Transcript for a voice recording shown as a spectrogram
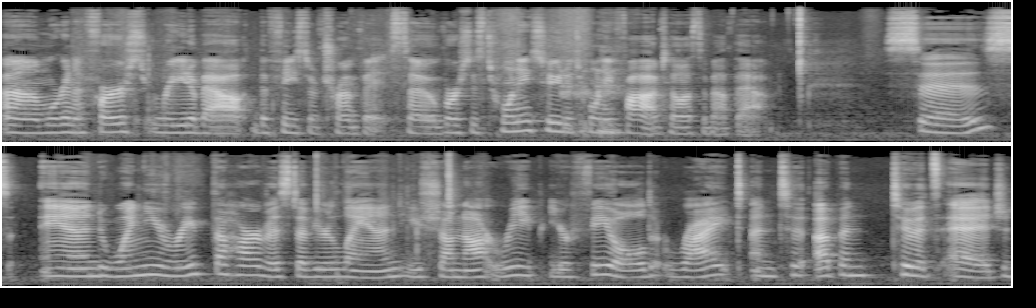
Um, we're going to first read about the Feast of Trumpets. So verses 22 to 25. tell us about that. Says, And when you reap the harvest of your land, you shall not reap your field right unto up unto its edge,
